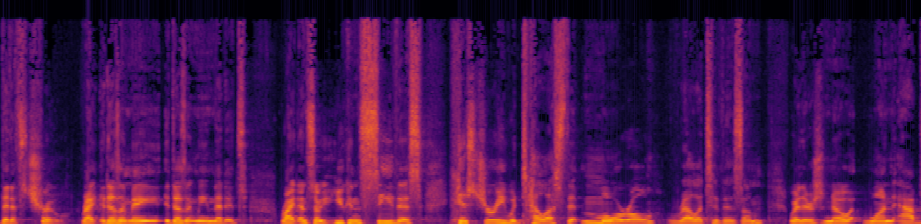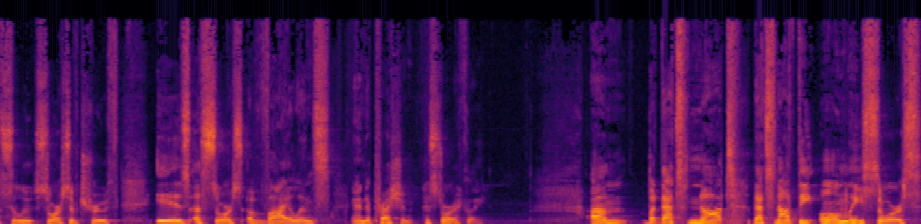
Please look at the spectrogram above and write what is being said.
that it's true, right? It doesn't mean it doesn't mean that it's right. And so you can see this. History would tell us that moral relativism, where there's no one absolute source of truth, is a source of violence and oppression historically. Um, but that's not that's not the only source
